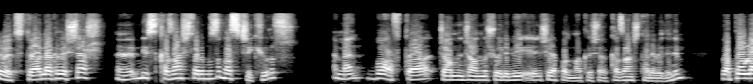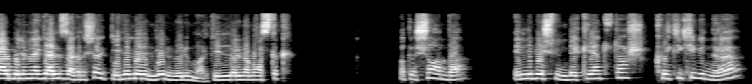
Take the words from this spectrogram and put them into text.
Evet değerli arkadaşlar e, biz kazançlarımızı nasıl çekiyoruz? Hemen bu hafta canlı canlı şöyle bir e, şey yapalım arkadaşlar kazanç talep edelim. Raporlar bölümüne geldiniz arkadaşlar. Gelirlerin diye bir bölüm var. Gelirlerime bastık. Bakın şu anda 55 bin bekleyen tutar 42 bin lira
